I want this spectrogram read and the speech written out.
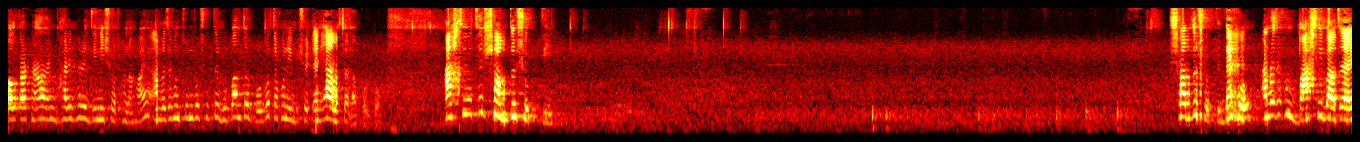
কলকারখানা অনেক ভারী ভারী জিনিস ওঠানো হয়। আমরা যখন চুম্বক শক্তি রূপান্তর করব, তখন এই বিষয়টা নিয়ে আলোচনা করব। আসছে হচ্ছে শব্দ শক্তি শব্দ শক্তি দেখো, আমরা যখন বাঁশি বাজাই,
